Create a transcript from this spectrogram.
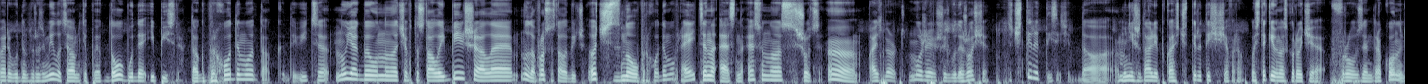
Тепер будемо зрозуміло. Це вам, типу, як до буде і після. Так, приходимо. Так, дивіться. Ну, якби воно начебто стало і більше, але ну да, просто стало більше. От знову проходимо. Рей, це на S. На S у нас що це? А, Iceberg. Може щось буде жорстче. За 4 тисячі, да. Мені ж далі покаже 4 тисячі ще. Ось такий у нас, коротше, Frozen дракон,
